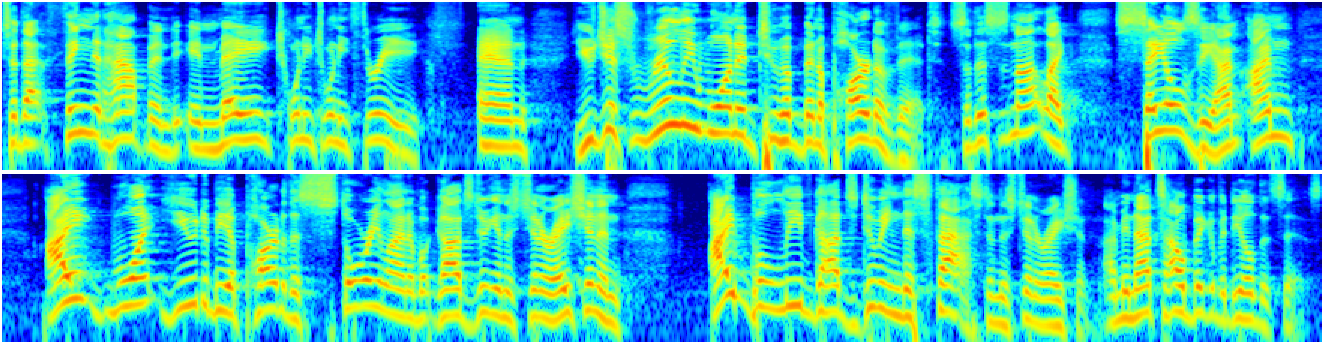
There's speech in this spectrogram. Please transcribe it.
to that thing that happened in May 2023 and you just really wanted to have been a part of it. So this is not like salesy. I'm I'm I want you to be a part of the storyline of what God's doing in this generation and I believe God's doing this fast in this generation. I mean, that's how big of a deal this is.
